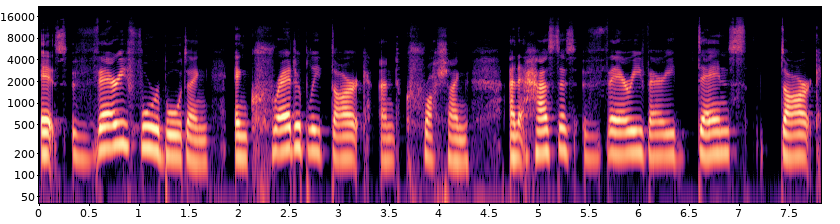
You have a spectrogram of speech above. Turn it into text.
It's very foreboding, incredibly dark and crushing, and it has this very, very dense dark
